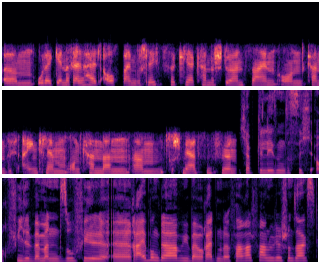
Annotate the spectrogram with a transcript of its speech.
ähm, oder generell halt auch beim Geschlechtsverkehr kann es störend sein und kann sich einklemmen und kann dann ähm, zu Schmerzen führen. Ich habe gelesen, dass sich auch viel, wenn man so viel äh, Reibung da, wie beim Reiten oder Fahrradfahren, wie du schon sagst,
